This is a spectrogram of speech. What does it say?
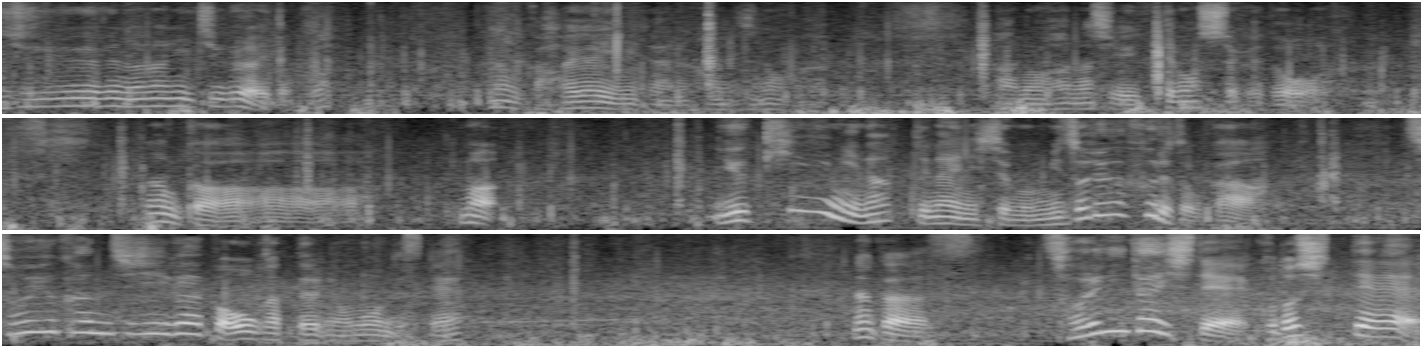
17日ぐらいとかなんか早いみたいな感じのあの話言ってましたけどなんかまあ雪になってないにしてもみぞれが降るとかそういう感じがやっぱ多かったように思うんですね。なんかそれに対して今年って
